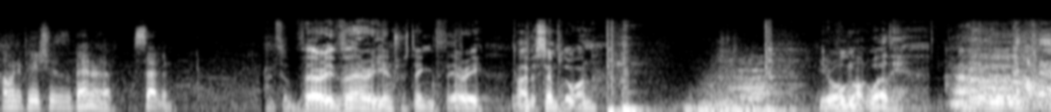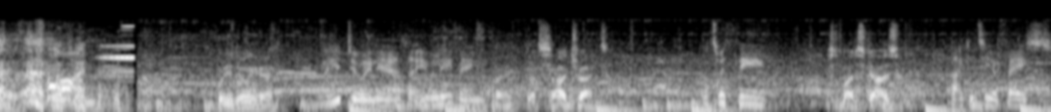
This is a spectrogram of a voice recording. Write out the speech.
How many PhDs does Banner have? Seven. That's a very, very interesting theory. I have a simpler one. You're all not worthy. Come on. What are you doing here? What are you doing here? I thought you were leaving. I got sidetracked. What's with the... It's my disguise. that I can see your face?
